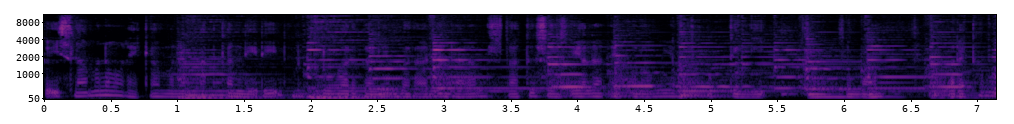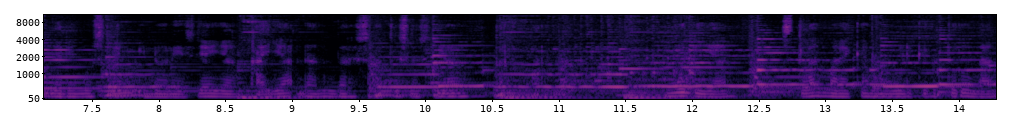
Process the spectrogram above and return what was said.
Keislaman mereka menempatkan diri dan keluarganya berada dalam status sosial dan ekonomi yang cukup tinggi, sebab mereka menjadi muslim Indonesia yang kaya dan berstatus sosial terhormat. Kemudian, setelah mereka memiliki keturunan,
